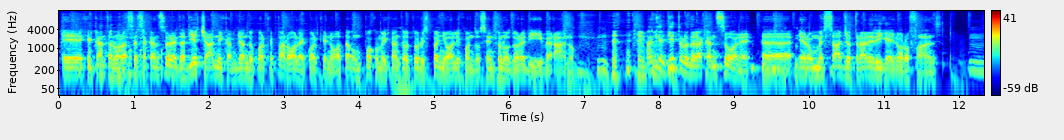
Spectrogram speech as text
e che cantano la stessa canzone da 10 anni, cambiando qualche parola e qualche nota, un po' come i cantautori spagnoli quando sentono odore di verano. Anche il titolo della canzone eh, era un messaggio tra le righe ai loro fans. Mm.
